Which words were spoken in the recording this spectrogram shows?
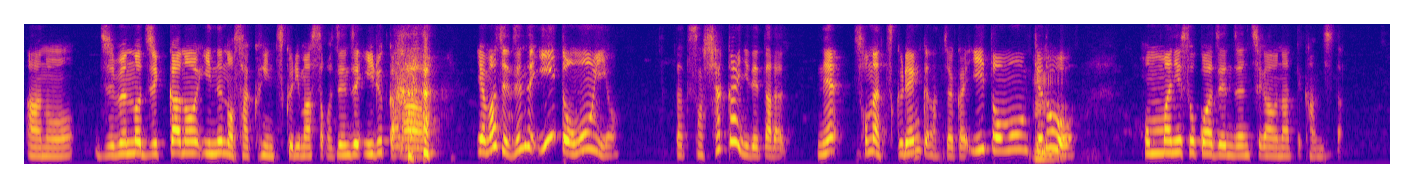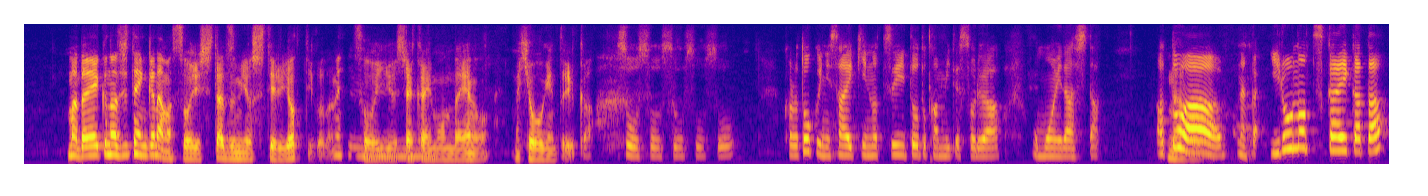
あの自分の実家の犬の作品作りますとか全然いるから いやマジで全然いいと思うんよ。だってその社会に出たらねそんなん作れんくなっちゃうからいいと思うけど、ほんまにそこは全然違うなって感じた。まあ大学の時点からまあそういう下積みをしてるよっていうことね。うん。そういう社会問題へのまあ表現というか。そうそうそうそうそう。から特に最近のツイートとか見てそれは思い出した。あとはなんか色の使い方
